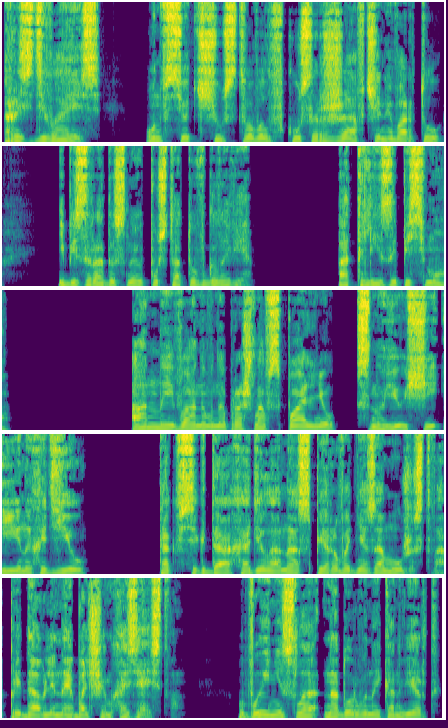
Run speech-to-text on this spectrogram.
Раздеваясь, он все чувствовал вкус ржавчины во рту и безрадостную пустоту в голове. От Лизы письмо. Анна Ивановна прошла в спальню, снующей и иноходью. Так всегда ходила она с первого дня замужества, придавленная большим хозяйством. Вынесла надорванный конверт.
